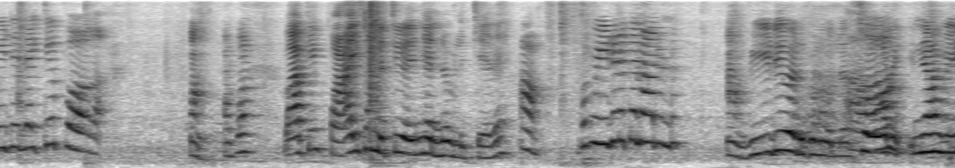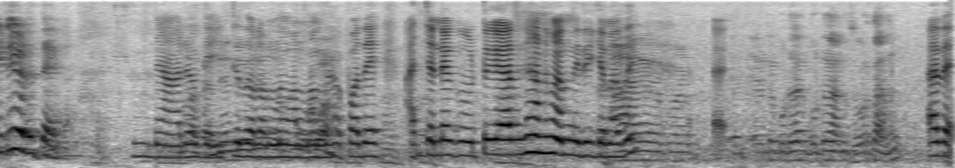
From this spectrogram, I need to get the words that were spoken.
വീട്ടിലേക്ക് പോകാം. ആ അപ്പം ബാക്കി പായസം വെച്ച് കഴിഞ്ഞ് എന്നെ വിളിച്ചേരെ. ആ അപ്പൊ വീടെടുക്കാൻ ആരുണ്ട്? ആ വീഡിയോ എടുക്കണമല്ലോ. സോറി ഞാൻ വീഡിയോ എടുത്തേക്കാം. ഞാനോ ഗേറ്റ് തുറന്ന് വന്നു. അപ്പൊ അതെ അച്ഛന്റെ കൂട്ടുകാരനാണ് വന്നിരിക്കുന്നത്. അതെ.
